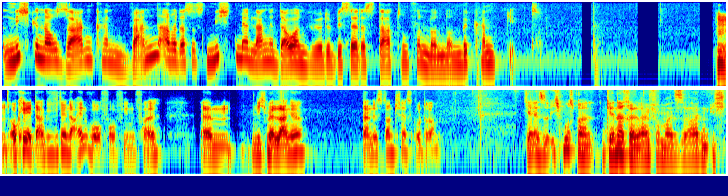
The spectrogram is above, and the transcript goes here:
nicht genau sagen kann, wann, aber dass es nicht mehr lange dauern würde, bis er das Datum von London bekannt gibt. Hm. okay, danke für den Einwurf auf jeden Fall. Ähm, nicht mehr lange, dann ist Don Cesco dran. Ja, also ich muss mal generell einfach mal sagen, ich,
